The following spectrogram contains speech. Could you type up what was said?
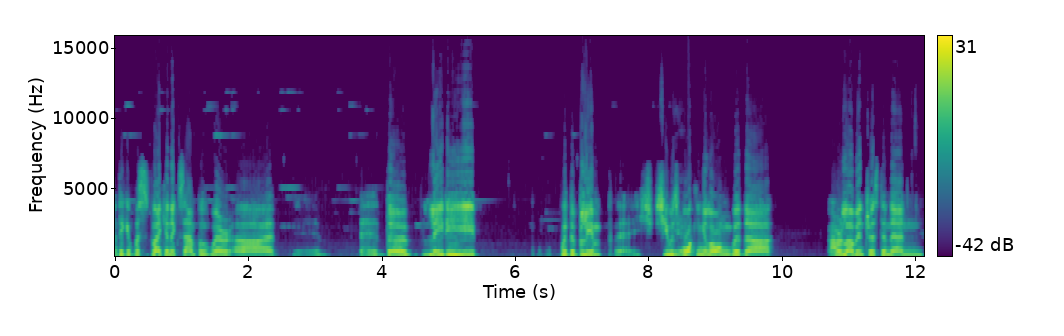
I think it was like an example where uh, uh, the lady with the blimp, uh, she was Yeah. walking along with uh, her love interest, and then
